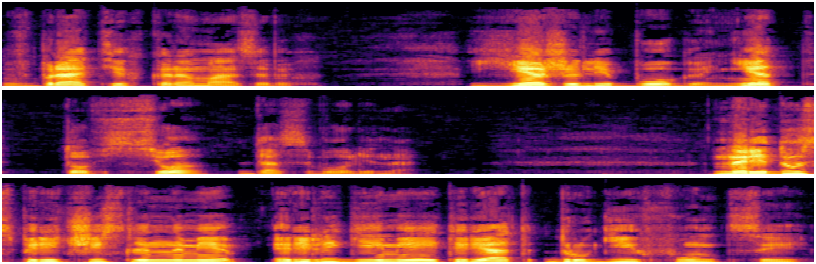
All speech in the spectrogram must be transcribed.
в «Братьях Карамазовых». «Ежели Бога нет, то все дозволено». Наряду с перечисленными религия имеет ряд других функций,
